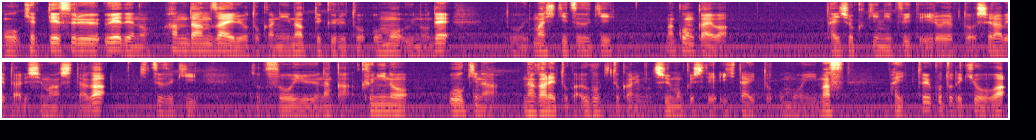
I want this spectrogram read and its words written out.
うん、を決定する上での判断材料とかになってくると思うので、とまあ、引き続き、まあ、今回は退職金についていろいろと調べたりしましたが引き続きちょっとそういうなんか国の大きな流れとか動きとかにも注目していきたいと思います。はいということで今日は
